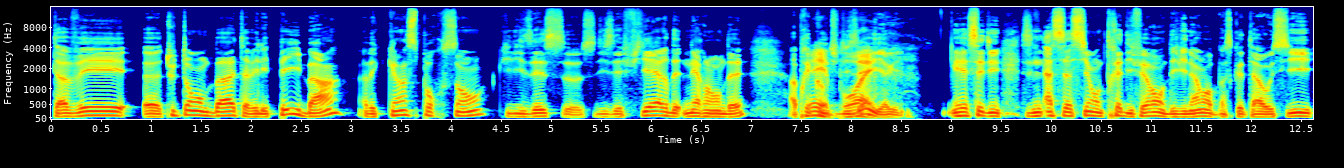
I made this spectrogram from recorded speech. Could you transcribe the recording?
tu avais euh, tout en bas, tu avais les Pays-Bas avec 15% qui disaient, se, disaient fiers d'être néerlandais. Après, eh comme tu disais, il y a et c'est une, association très différente, évidemment, parce que tu as aussi,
